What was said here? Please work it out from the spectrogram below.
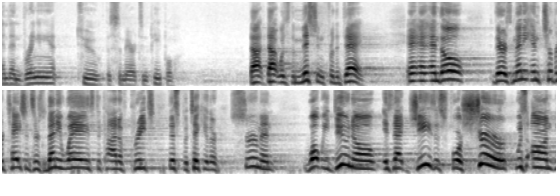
and then bringing it to the Samaritan people. That, that was the mission for the day. And, and, and though there's many interpretations, there's many ways to kind of preach this particular sermon. What we do know is that Jesus for sure was on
